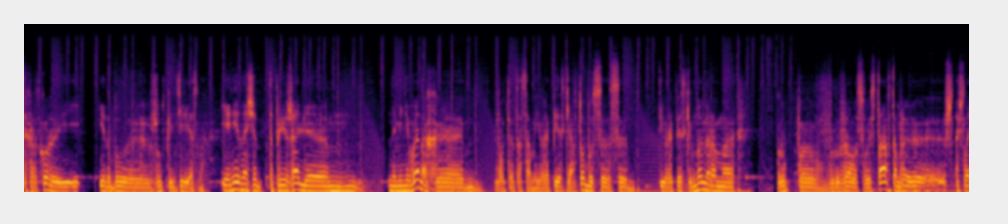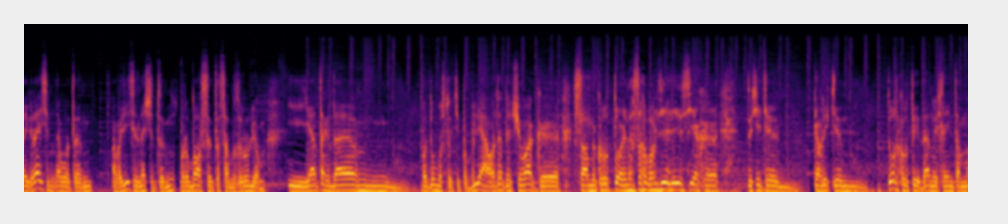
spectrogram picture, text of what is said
хардкор. И, и это было жутко интересно. И они, значит, приезжали на минивенах, э, вот это самый европейский автобус с европейским номером, э, группа выгружала свой став, там э, шла играть, вот, э, а водитель, значит, врубался это сам за рулем. И я тогда подумал, что типа, бля, вот этот чувак самый крутой на самом деле из всех. То есть эти коврики тоже крутые, да, но если они там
